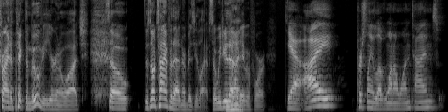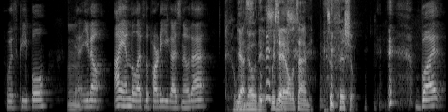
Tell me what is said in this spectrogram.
trying to pick the movie you're going to watch. So there's no time for that in our busy life. So we do that None. the day before. Yeah, I personally love one-on-one times with people. Mm. Yeah, you know, I am the life of the party. You guys know that. We Yes. know this. We say it all the time. It's official. but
